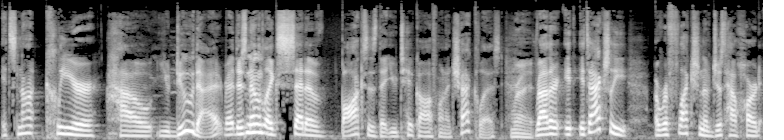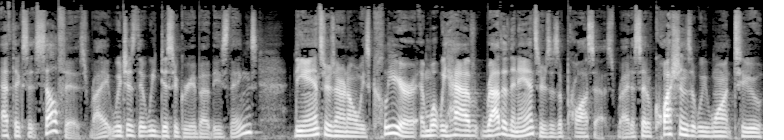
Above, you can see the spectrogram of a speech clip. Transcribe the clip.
it's not clear how you do that right? There's no like set of boxes that you tick off on a checklist. Right. Rather it, it's actually a reflection of just how hard ethics itself is right? Which is that we disagree about these things. The answers aren't always clear. And what we have, rather than answers, is a process, right? A set of questions that we want to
